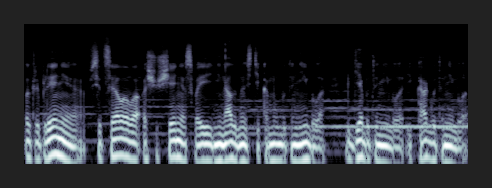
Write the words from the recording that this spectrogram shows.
подкрепление всецелого ощущения своей ненадобности кому бы то ни было, где бы то ни было и как бы то ни было,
